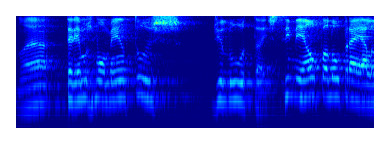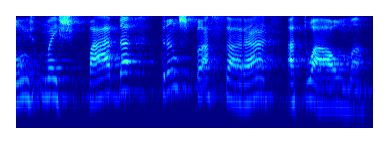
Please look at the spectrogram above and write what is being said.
Não é? Teremos momentos de lutas. Simeão falou para ela: uma espada transpassará a tua alma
